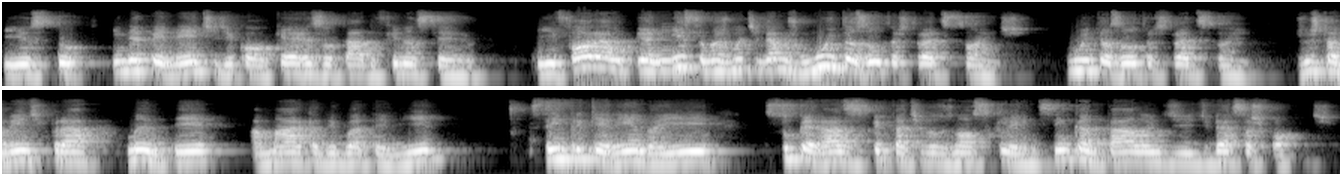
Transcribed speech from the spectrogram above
isso independente de qualquer resultado financeiro. E fora o pianista, nós mantivemos muitas outras tradições, muitas outras tradições, justamente para manter a marca do Iguatemi, sempre querendo aí superar as expectativas dos nossos clientes, encantá-los de diversas formas.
